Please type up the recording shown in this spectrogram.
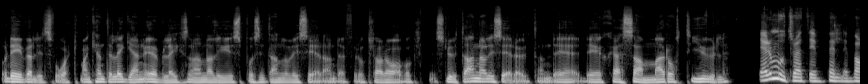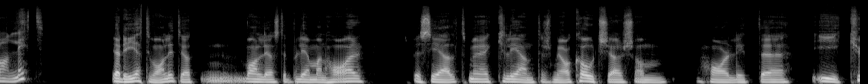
Och Det är väldigt svårt. Man kan inte lägga en överlägsen analys på sitt analyserande för att klara av att sluta analysera, utan det, det är samma råtthjul. Däremot tror jag att det är väldigt vanligt. Ja, det är jättevanligt. Det vanligaste problem man har, speciellt med klienter som jag coachar som har lite IQ,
